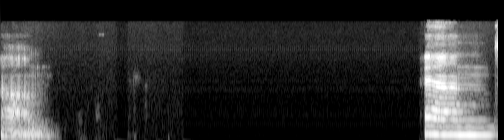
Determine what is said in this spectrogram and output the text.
Um, And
